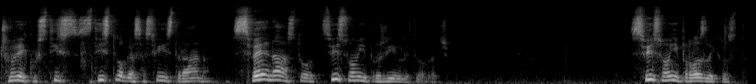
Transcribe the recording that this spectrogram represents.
Čovjeku stis, stislo ga sa svih strana. Sve nas to, svi smo mi proživjeli to, braću. Svi smo mi prolazili kroz to.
